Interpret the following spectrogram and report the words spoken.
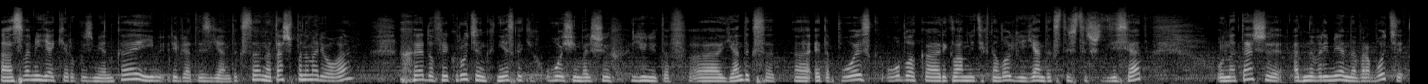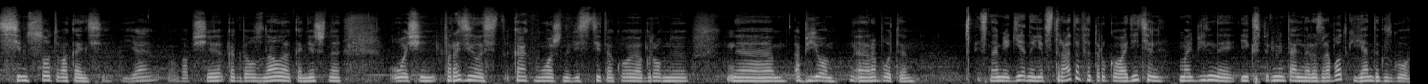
А, с вами я, Кира Кузьменко и ребята из Яндекса. Наташа Пономарева, Head of Recruiting нескольких очень больших юнитов а, Яндекса. А, это поиск, облако, рекламные технологии, Яндекс 360. У Наташи одновременно в работе 700 вакансий. Я вообще, когда узнала, конечно, очень поразилась, как можно вести такой огромный э, объем работы. С нами Гена Евстратов, это руководитель мобильной и экспериментальной разработки Яндекс.Го.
